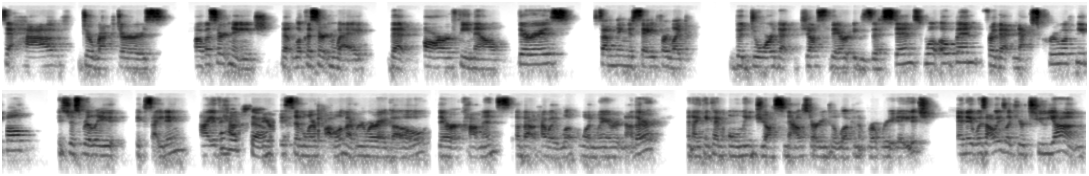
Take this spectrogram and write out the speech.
to have directors of a certain age that look a certain way that are female, there is something to say for like the door that just their existence will open for that next crew of people is just really exciting. I've I had so. a very similar problem everywhere I go. There are comments about how I look one way or another. And I think I'm only just now starting to look an appropriate age and it was always like you're too young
